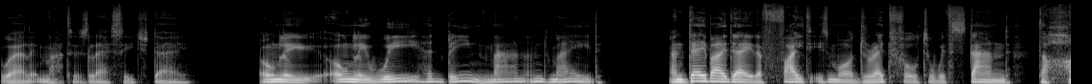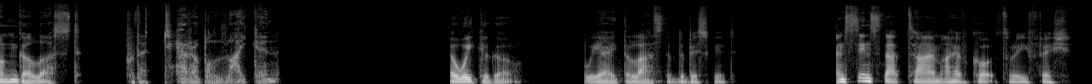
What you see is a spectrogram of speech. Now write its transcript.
well, it matters less each day. Only, only we had been man and maid. And day by day the fight is more dreadful to withstand the hunger lust for the terrible lichen. A week ago, we ate the last of the biscuit, and since that time I have caught three fish.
